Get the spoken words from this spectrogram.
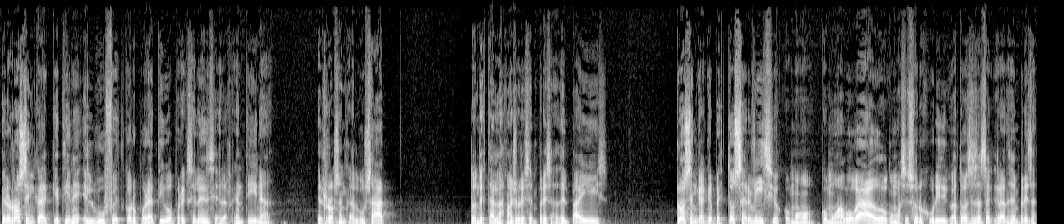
Pero Rosenkrantz, que tiene el buffet corporativo por excelencia de la Argentina, el Rosenkrantz Busat, donde están las mayores empresas del país, Rosenka, que prestó servicios como, como abogado, como asesor jurídico a todas esas grandes empresas,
